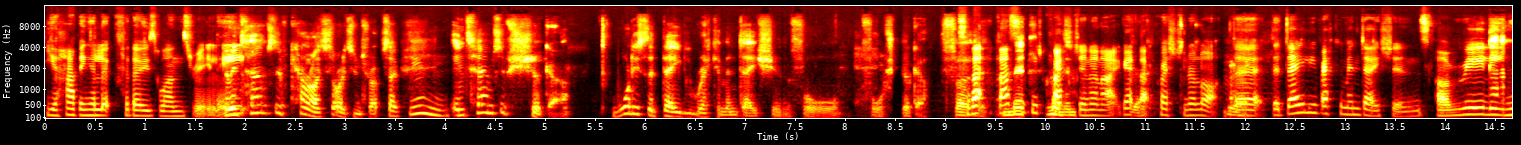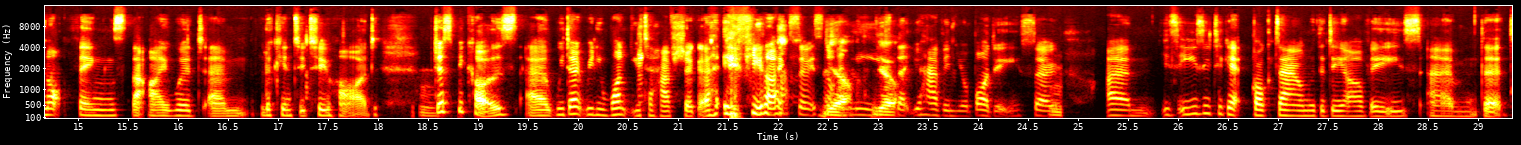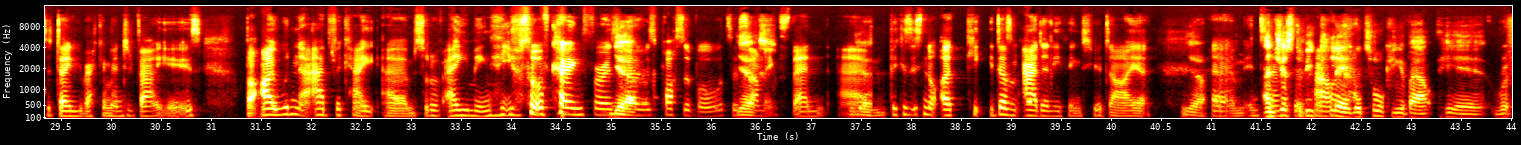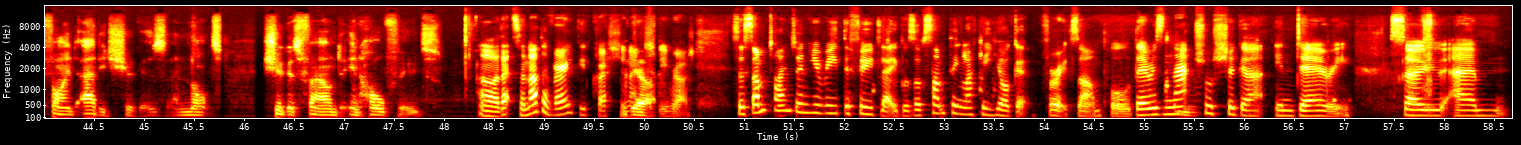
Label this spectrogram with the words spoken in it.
you're having a look for those ones really. So in terms of Caroline, sorry to interrupt. So mm. in terms of sugar, what is the daily recommendation for for sugar? For so that, that's men, a good question, and I get yeah. that question a lot. Yeah. The the daily recommendations are really not things that I would um, look into too hard, mm. just because uh, we don't really want you to have sugar, if you like. So it's not yeah. a need that you have in your body. So. Mm um, it's easy to get bogged down with the DRVs, um, the, the daily recommended values, but I wouldn't advocate um, sort of aiming. You're sort of going for as yeah. low as possible to yes. some extent yeah. Um, because it's not a it doesn't add anything to your diet. Yeah. Um, and just to be clear, we're talking about here refined added sugars and not sugars found in whole foods. Oh, that's another very good question, actually, Raj. So sometimes when you read the food labels of something like a yogurt, for example, there is mm. natural sugar in dairy. So um,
